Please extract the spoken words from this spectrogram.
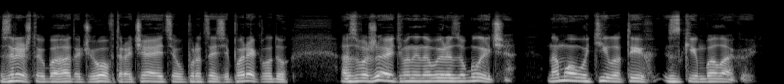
Зрештою, багато чого втрачається в процесі перекладу, а зважають вони на вираз обличчя, на мову тіла тих, з ким балакають.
